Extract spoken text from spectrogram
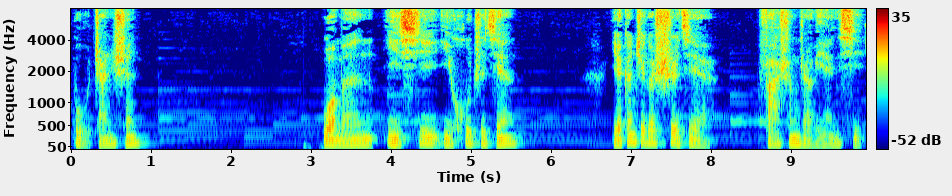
不沾身。我们一吸一呼之间，也跟这个世界发生着联系。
